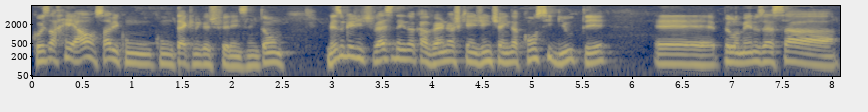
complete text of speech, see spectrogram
coisa real, sabe? Com, com técnicas diferentes. né? Então, mesmo que a gente estivesse dentro da caverna, acho que a gente ainda conseguiu ter é, pelo menos essa,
